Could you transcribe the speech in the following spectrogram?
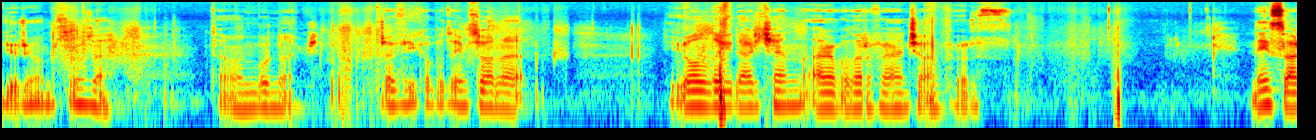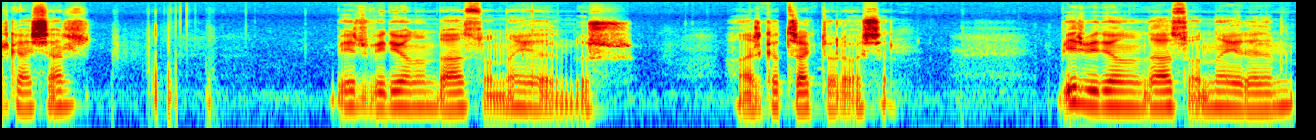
görüyor musunuz ha? Tamam buradaymış. Trafiği kapatayım sonra yolda giderken arabalara falan çarpıyoruz. Neyse arkadaşlar. Bir videonun daha sonuna gelelim. Dur. Harika traktörle başlayalım. Bir videonun daha sonuna gelelim.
